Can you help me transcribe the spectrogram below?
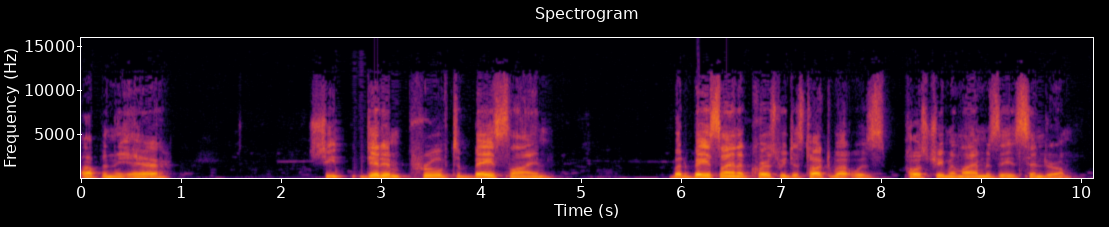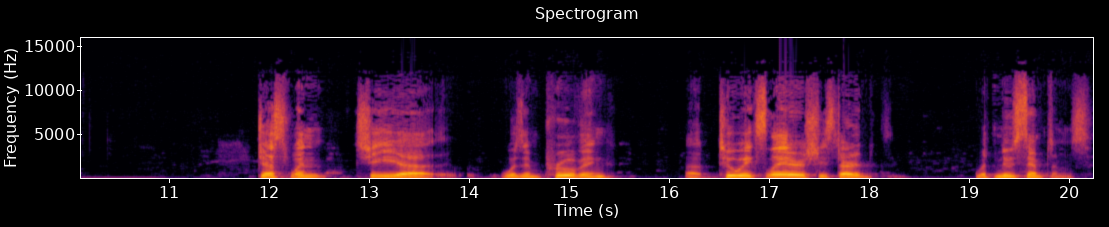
up in the air. She did improve to baseline, but baseline, of course, we just talked about was post treatment Lyme disease syndrome. Just when she uh, was improving, uh, two weeks later, she started with new symptoms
